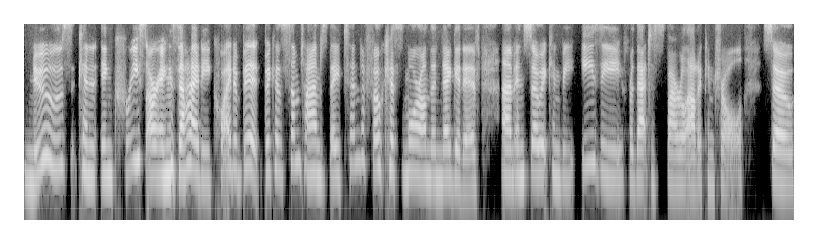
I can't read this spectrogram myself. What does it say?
News can increase our anxiety quite a bit because sometimes they tend to focus more on the negative. Um, and so it can be easy for that to spiral out of control. So,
